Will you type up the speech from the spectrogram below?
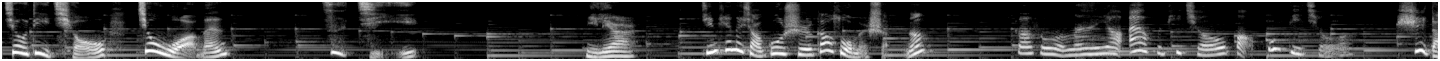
救地球，救我们自己。米粒儿，今天的小故事告诉我们什么呢？告诉我们要爱护地球，保护地球啊！是的。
